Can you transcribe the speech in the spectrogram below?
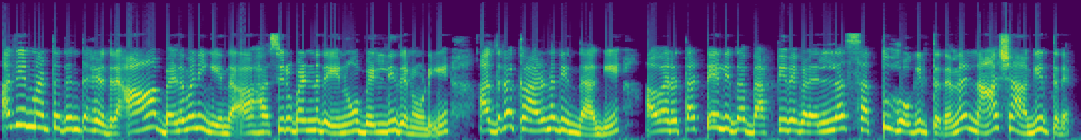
ಅದೇನ್ ಮಾಡ್ತದೆ ಅಂತ ಹೇಳಿದ್ರೆ, ಆ ಬೆಳವಣಿಗೆಯಿಂದ ಆ ಹಸಿರು ಬಣ್ಣದ ಏನೋ ಬೆಳೆದಿದೆ ನೋಡಿ, ಅದರ ಕಾರಣದಿಂದಾಗಿ ಅವರ ತಟ್ಟೆಯಲ್ಲಿದ್ದ ಬ್ಯಾಕ್ಟೀರಿಯಾಗಳೆಲ್ಲ ಸತ್ತು ಹೋಗಿರ್ತದೆ, ಅಂದ್ರೆ ನಾಶ ಆಗಿರ್ತದೆ.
